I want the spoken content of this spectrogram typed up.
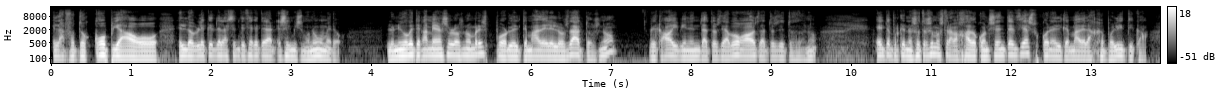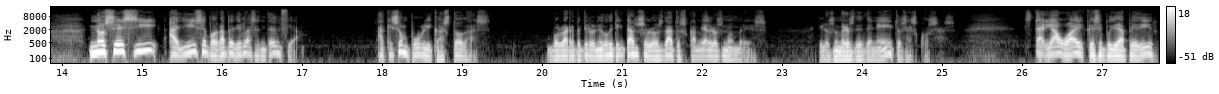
en la fotocopia o el doble de la sentencia que te dan, es el mismo número. Lo único que te cambian son los nombres por el tema de los datos, ¿no? Que ahí vienen datos de abogados, datos de todo, ¿no? Entonces, porque nosotros hemos trabajado con sentencias con el tema de la geopolítica. No sé si allí se podrá pedir la sentencia. Aquí son públicas todas. Vuelvo a repetir, lo único que te quitan son los datos, cambian los nombres. Y los números de DNI y todas esas cosas. Estaría guay que se pudiera pedir,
